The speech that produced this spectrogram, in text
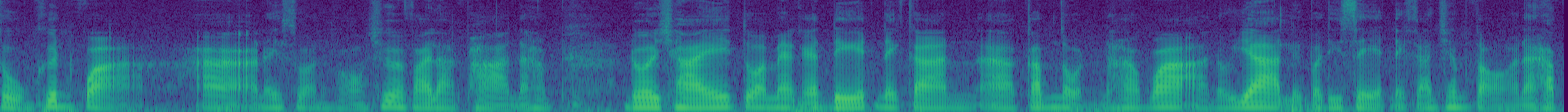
สูงขึ้นกว่าในส่วนของชื่อ Wi-Fi รหัสผ่านนะครับ โดยใช้ตัว MAC address ในการอ่ากำหนดนะครับว่าอนุญาตหรือปฏิเสธในการเชื่อมต่อนะครับ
